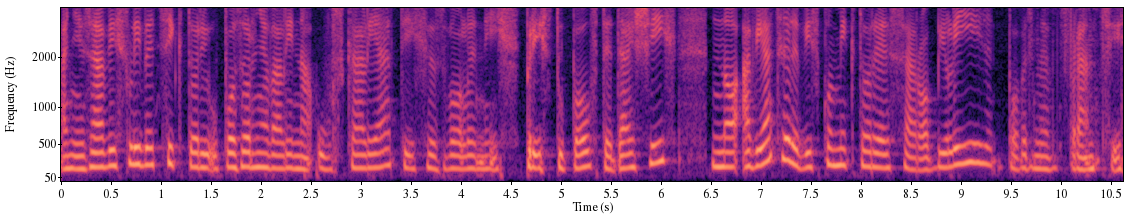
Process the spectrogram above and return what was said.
a nezávislí vedci, ktorí upozorňovali na úskalia tých zvolených prístupov prístupov vtedajších. No a viaceré výskumy, ktoré sa robili, povedzme v rámci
